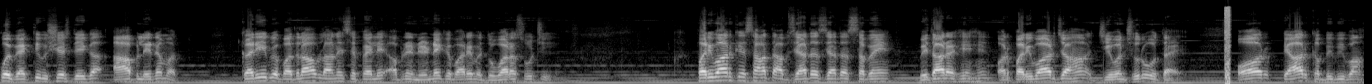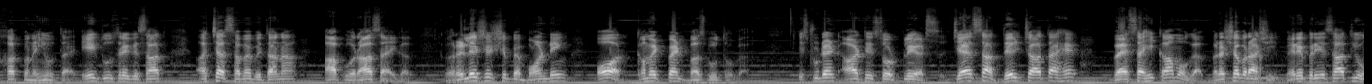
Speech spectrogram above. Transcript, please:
कोई व्यक्ति विशेष देगा, आप लेना मत। करियर में बदलाव लाने से पहले अपने निर्णय के बारे में दोबारा सोचिए। परिवार के साथ आप ज़्यादा से ज़्यादा समय बिता रहे हैं और परिवार जहाँ जीवन शुरू होता है और प्यार कभी भी वहाँ खत्म नहीं होता है। एक दूसरे के साथ अच्छा समय बिताना आपको रास आएगा। रिलेशनशिप में बॉन्डिंग और कमिटमेंट मज़बूत होगा। स्टूडेंट आर्टिस्ट और प्लेयर्स जैसा दिल चाहता है, वैसा ही काम होगा। वृषभ राशि, मेरे प्रिय साथियों,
